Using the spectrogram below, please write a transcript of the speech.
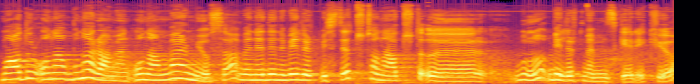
Mağdur ona buna rağmen onam vermiyorsa ve nedeni belirtmişse tutanağı tut, e, bunu belirtmemiz gerekiyor.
